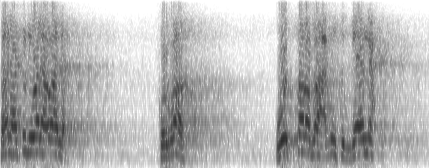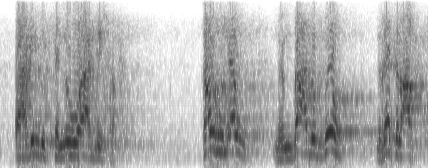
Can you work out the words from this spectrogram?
فقال هاتوا لي ولا ولا؟ كراس. والطلبة قاعدين في الجامع قاعدين بيستنوه وقاعد بيشرح قوله الأول من بعد الظهر لغاية العصر.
